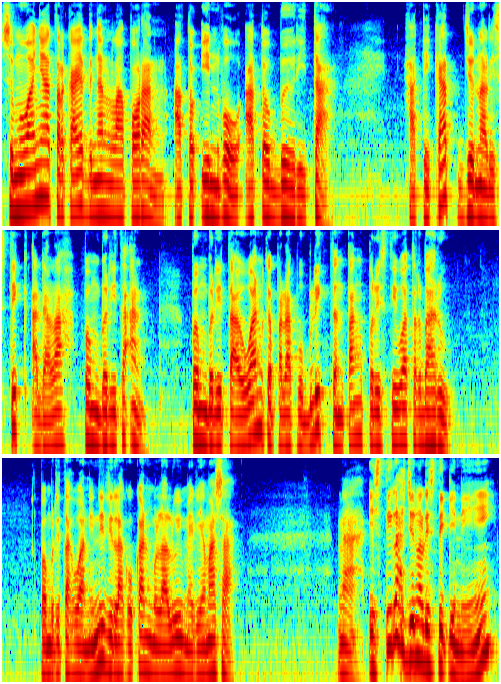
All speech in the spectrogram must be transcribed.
Semuanya terkait dengan laporan atau info atau berita. Hakikat jurnalistik adalah pemberitaan, pemberitahuan kepada publik tentang peristiwa terbaru. Pemberitahuan ini dilakukan melalui media massa. Nah, istilah jurnalistik ini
